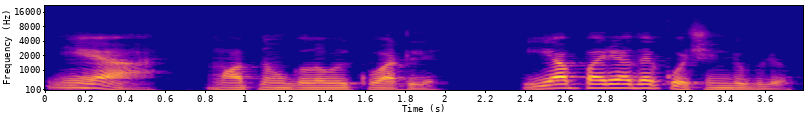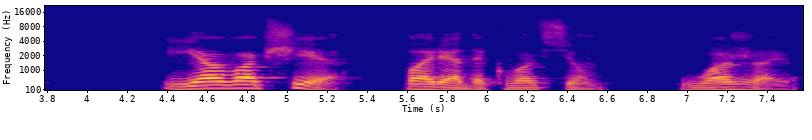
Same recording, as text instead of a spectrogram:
не мотнул головой Кварли. «Я порядок очень люблю. Я вообще порядок во всем уважаю».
